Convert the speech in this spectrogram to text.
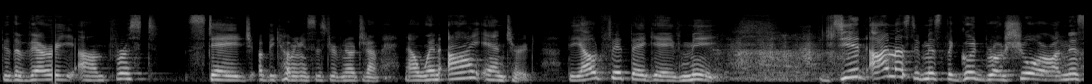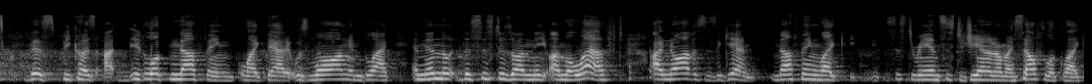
They're the very um, first stage of becoming a Sister of Notre Dame. Now, when I entered, the outfit they gave me, did, I must have missed the good brochure on this, this, because I- it looked nothing like that. It was long and black. And then the, the sisters on the, on the left are novices, again, nothing like Sister Anne, Sister Janet, or myself look like.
